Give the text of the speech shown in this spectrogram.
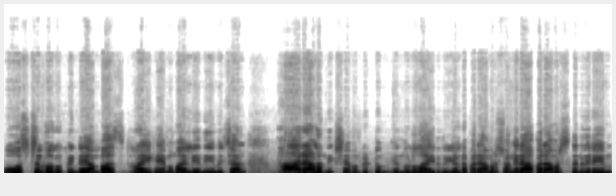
പോസ്റ്റൽ വകുപ്പിന്റെ അംബാസിഡറായി ഹേമമാലിനിയെ നിയമിച്ചാൽ ധാരാളം നിക്ഷേപം കിട്ടും എന്നുള്ളതായിരുന്നു ഇയാളുടെ പരാമർശം. അങ്ങനെ ആ പരാമർശത്തിനെതിരെയും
